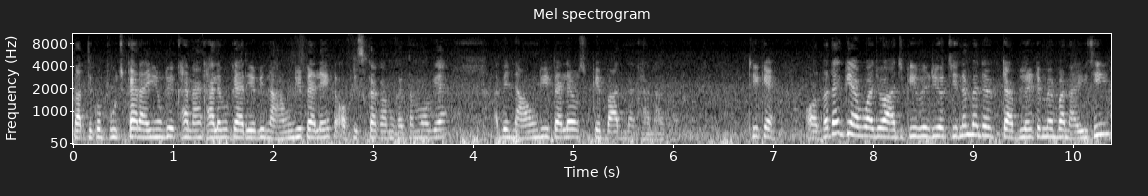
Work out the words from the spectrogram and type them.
साथी को पूछ कर आई हूँ कि खाना खा ले, वो कह रही है, अभी नहाऊँगी पहले, ऑफ़िस का काम खत्म हो गया अभी नहाऊँगी पहले, उसके बाद मैं खाना खाऊँ ठीक है? और पता क्या हुआ? जो आज की वीडियो थी ना, मैंने टैबलेट में बनाई थी।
